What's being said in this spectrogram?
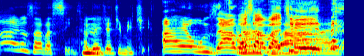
Ah, eu usava assim, acabei Hum. de admitir. Ah, eu usava Ah, sapatilha.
